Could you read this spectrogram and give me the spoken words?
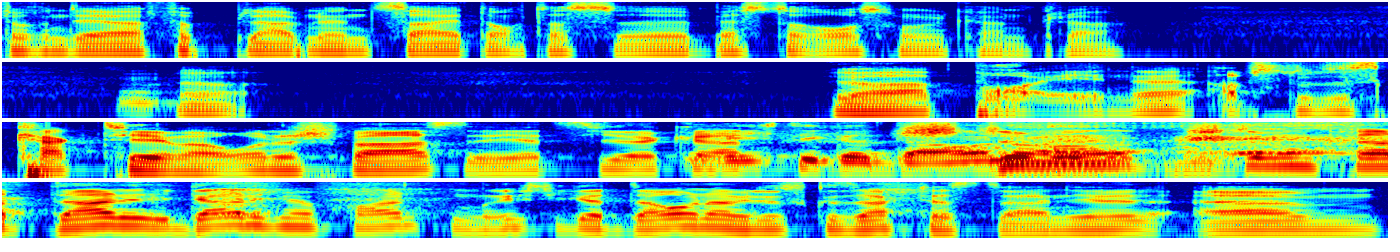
noch in der verbleibenden Zeit noch das äh, Beste rausholen kann, klar. Ja. ja. Ja, boy, ne? Absolutes Kackthema, ohne Spaß. Ey. Jetzt hier gerade. Richtiger Downer. Stimmung, ja. Stimmung gerade Daniel, gar nicht mehr vorhanden. Richtiger Downer, wie du es gesagt hast, Daniel. Ähm,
